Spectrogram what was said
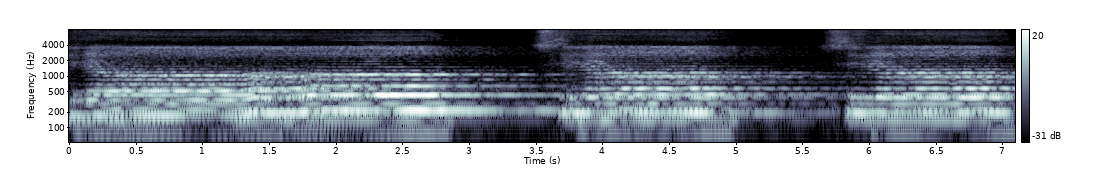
Свят, свят, свят,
